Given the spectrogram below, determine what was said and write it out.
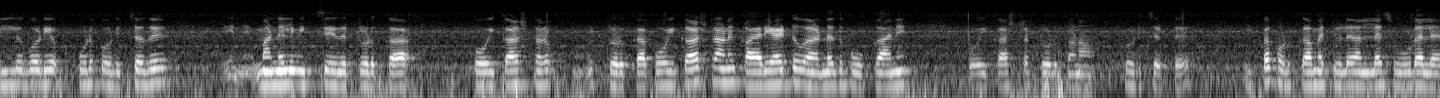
എല്ലുപൊടിയൊക്കെ കൂടി പൊടിച്ചത് പിന്നെ മണ്ണിൽ മിക്സ് ചെയ്തിട്ട് കൊടുക്കുക. കോഴിക്കാഷ്ടം ഇട്ട് കൊടുക്കുക. കോഴിക്കാഷ്ടമാണ് കാര്യമായിട്ട് വേണ്ടത് പൂക്കാൻ. കോഴിക്കാഷ്ടം ഇട്ട് കൊടുക്കണം. പൊടിച്ചിട്ട്. ഇപ്പം കൊടുക്കാൻ പറ്റില്ല നല്ല ചൂടല്ലേ?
